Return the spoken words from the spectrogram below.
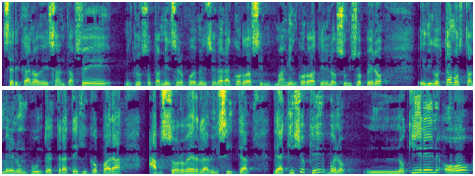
cercanos de Santa Fe, incluso también se lo puede mencionar a Córdoba, si más bien Córdoba tiene lo suyo, pero eh, digo, estamos también en un punto estratégico para absorber la visita de aquellos que, bueno, no quieren o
